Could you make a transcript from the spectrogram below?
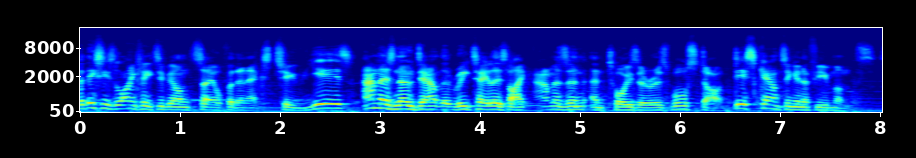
but this is likely to be on sale for the next two years, and there's no doubt that retailers like Amazon and Toys R Us will start discounting in a few months.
